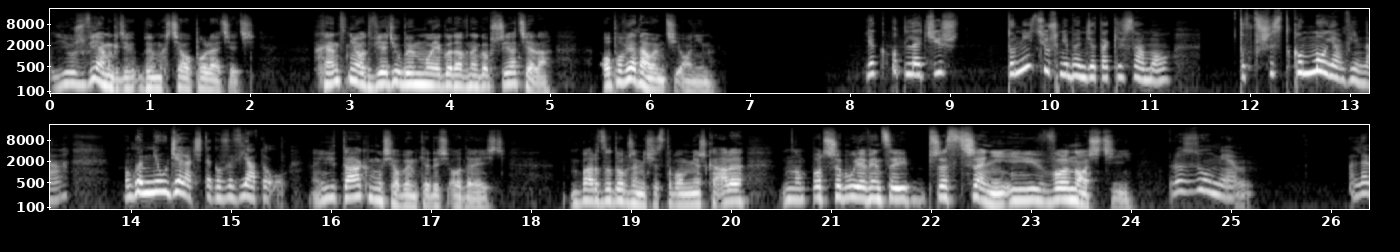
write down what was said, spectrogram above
już wiem, gdzie bym chciał polecieć. Chętnie odwiedziłbym mojego dawnego przyjaciela. Opowiadałem ci o nim. Jak odlecisz, to nic już nie będzie takie samo. To wszystko moja wina. Mogłem nie udzielać tego wywiadu. I tak musiałbym kiedyś odejść. Bardzo dobrze mi się z tobą mieszka, ale no, potrzebuję więcej przestrzeni i wolności. Rozumiem, ale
